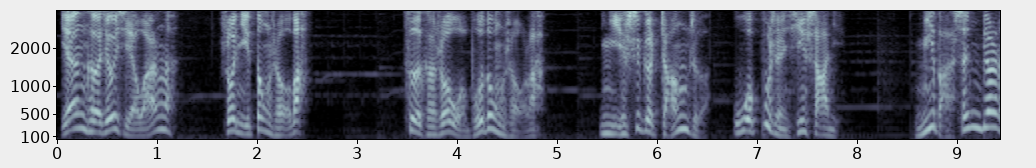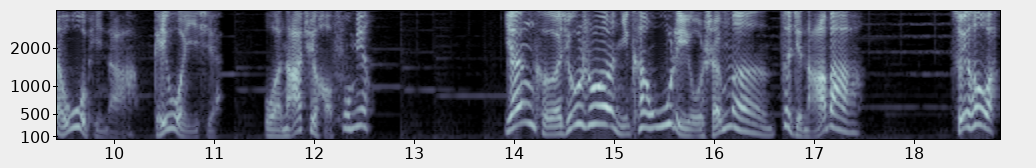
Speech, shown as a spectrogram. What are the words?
严可求写完了，说：“你动手吧。”刺客说：“我不动手了，你是个长者，我不忍心杀你。你把身边的物品呢，给我一些，我拿去好复命。”严可求说：“你看屋里有什么，自己拿吧。”随后啊，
